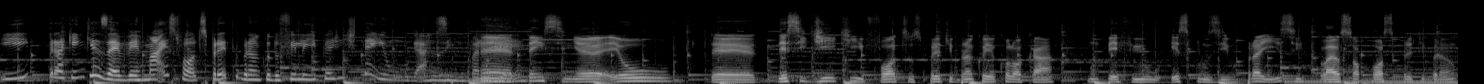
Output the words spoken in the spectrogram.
E para quem quiser ver mais fotos preto e branco do Felipe, a gente tem um lugarzinho para é, ver. tem sim. É, eu é, decidi que fotos preto e branco eu ia colocar num perfil exclusivo para isso. Lá eu só posto preto e branco.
